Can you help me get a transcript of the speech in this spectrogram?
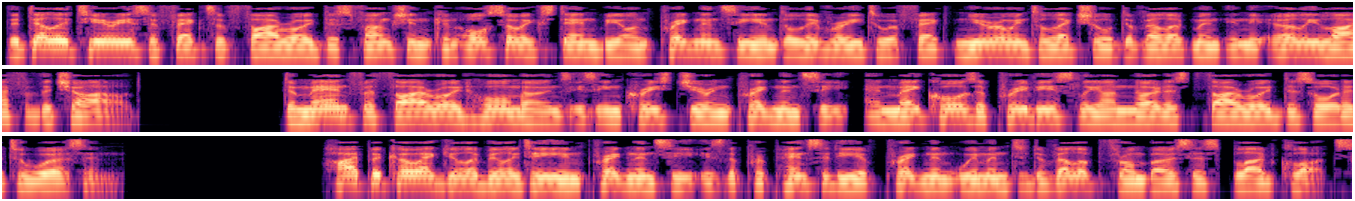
The deleterious effects of thyroid dysfunction can also extend beyond pregnancy and delivery to affect neurointellectual development in the early life of the child. Demand for thyroid hormones is increased during pregnancy, and may cause a previously unnoticed thyroid disorder to worsen. Hypercoagulability in pregnancy is the propensity of pregnant women to develop thrombosis blood clots.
